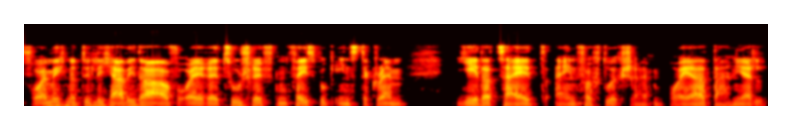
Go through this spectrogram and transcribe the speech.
freue mich natürlich auch wieder auf eure Zuschriften, Facebook, Instagram. Jederzeit einfach durchschreiben. Euer Daniel.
